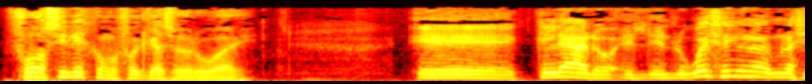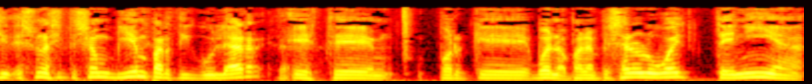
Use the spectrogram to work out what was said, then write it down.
fósiles como fue el caso de Uruguay. Eh, claro, en Uruguay hay una, es una situación bien particular, este, porque, bueno, para empezar, Uruguay tenía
